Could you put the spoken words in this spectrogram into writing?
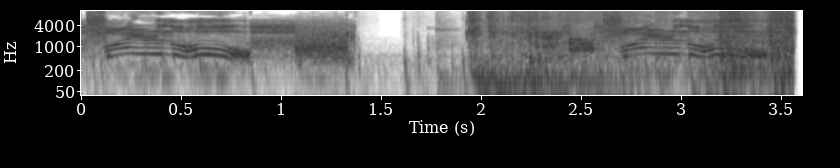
Fire in the hole! Fire!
